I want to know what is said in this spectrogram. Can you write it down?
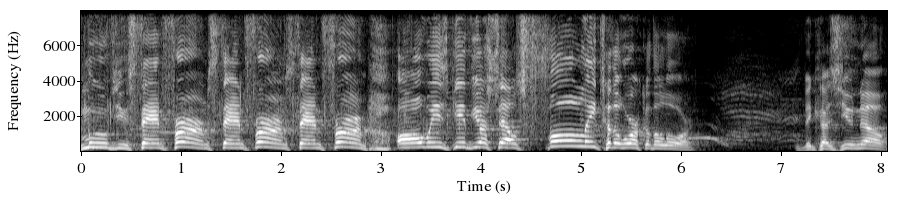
move you. Stand firm, stand firm, stand firm. Always give yourselves fully to the work of the Lord because you know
